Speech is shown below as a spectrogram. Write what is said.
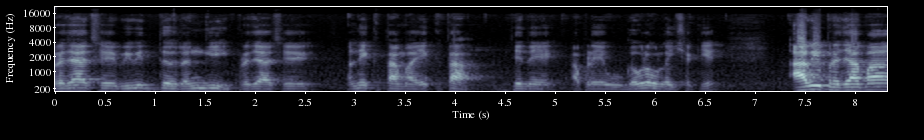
પ્રજા છે, વિવિધ રંગી પ્રજા છે, અનેકતામાં એકતા, જેને આપણે એવું ગૌરવ લઈ શકીએ, આવી પ્રજામાં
